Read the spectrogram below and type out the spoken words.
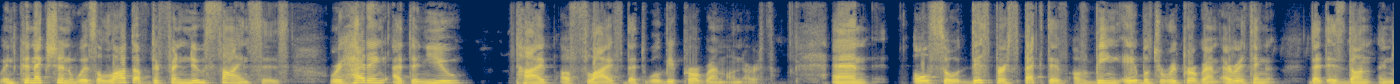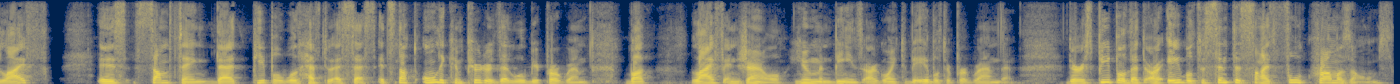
in connection with a lot of different new sciences. We're heading at a new type of life that will be programmed on Earth. And also, this perspective of being able to reprogram everything that is done in life is something that people will have to assess. It's not only computers that will be programmed, but life in general, human beings are going to be able to program them. There's people that are able to synthesize full chromosomes.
